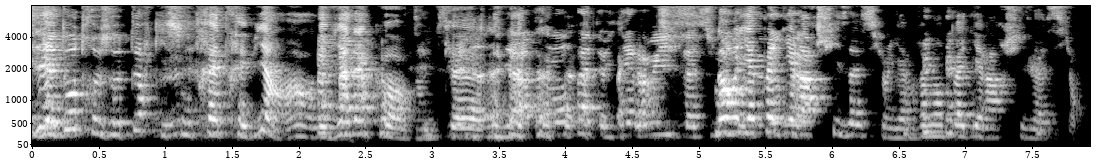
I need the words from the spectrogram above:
il y a d'autres auteurs qui sont très très bien, hein, on est bien d'accord. Il n'y a vraiment pas de hiérarchisation. Non, il n'y a pas de hiérarchisation, il n'y a vraiment pas de hiérarchisation.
